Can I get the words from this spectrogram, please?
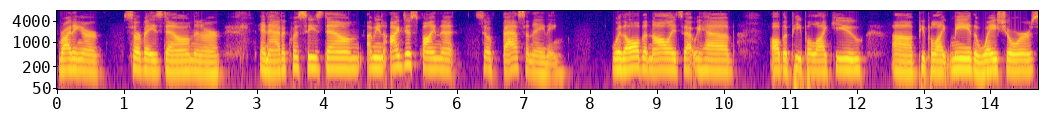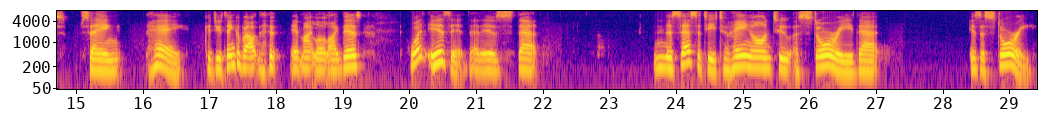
writing our surveys down and our inadequacies down. I mean, I just find that so fascinating with all the knowledge that we have, all the people like you, uh, people like me, the Wayshowers, saying, hey, could you think about that? It might look like this. What is it that is that necessity to hang on to a story that is a story,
